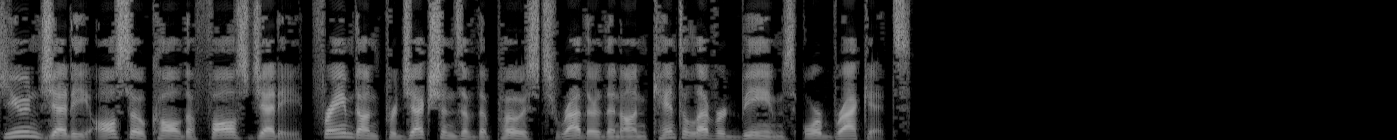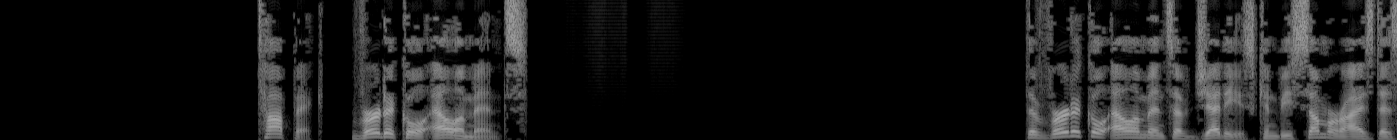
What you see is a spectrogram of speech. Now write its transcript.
Hewn jetty also called a false jetty, framed on projections of the posts rather than on cantilevered beams or brackets. Topic: Vertical elements. The vertical elements of jetties can be summarized as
